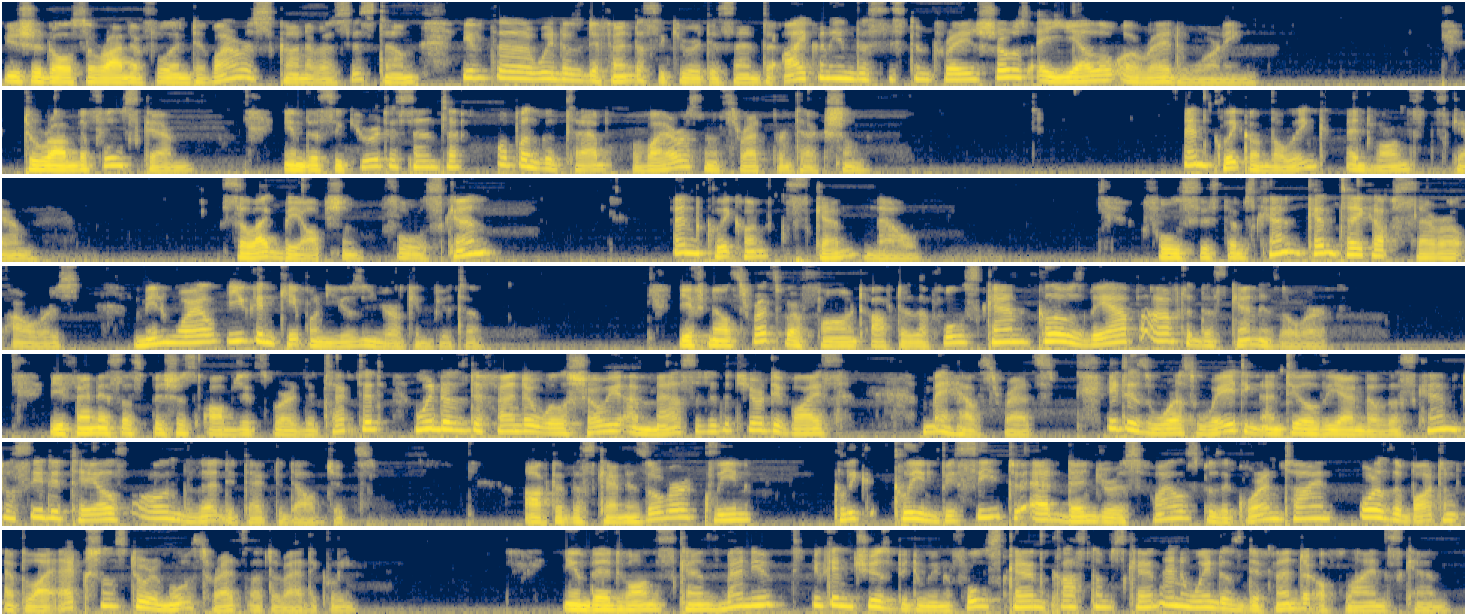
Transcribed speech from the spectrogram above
You should also run a full antivirus scan of your system if the Windows Defender Security Center icon in the system tray shows a yellow or red warning. To run the full scan, in the Security Center, open the tab Virus and Threat Protection and click on the link Advanced Scan. Select the option Full Scan and click on Scan Now. Full system scan can take up several hours. Meanwhile, you can keep on using your computer. If no threats were found after the full scan, close the app after the scan is over. If any suspicious objects were detected, Windows Defender will show you a message that your device may have threats. It is worth waiting until the end of the scan to see details on the detected objects. After the scan is over, clean, click Clean PC to add dangerous files to the quarantine or the button Apply Actions to remove threats automatically. In the Advanced Scans menu, you can choose between Full Scan, Custom Scan, and Windows Defender Offline Scan.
